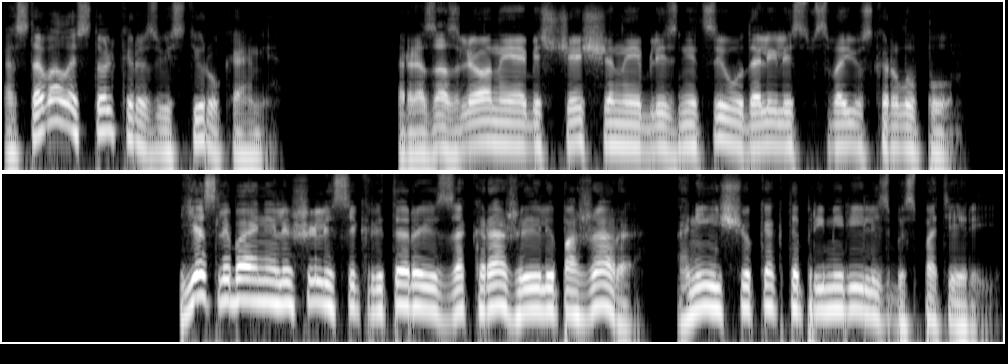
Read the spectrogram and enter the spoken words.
Оставалось только развести руками. Разозленные и обесчещенные близнецы удалились в свою скорлупу. Если бы они лишились секретаря из-за кражи или пожара, они еще как-то примирились бы с потерей.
